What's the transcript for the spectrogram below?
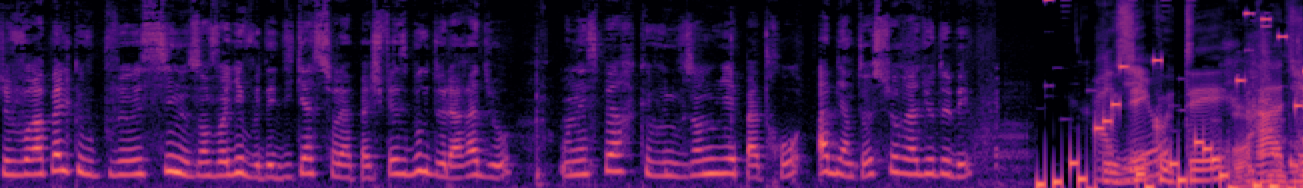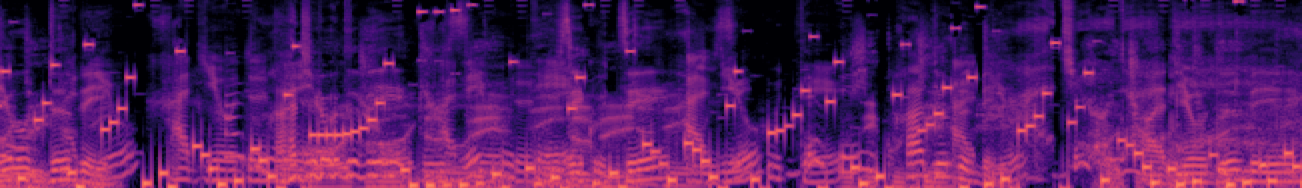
Je vous rappelle que vous pouvez aussi nous envoyer vos dédicaces sur la page Facebook de la radio. On espère que vous ne vous ennuyez pas trop. À bientôt sur Radio 2B. Vous écoutez Radio 2B. Radio 2B. Radio 2B. Vous écoutez Radio 2B. Radio 2B. Radio 2B.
